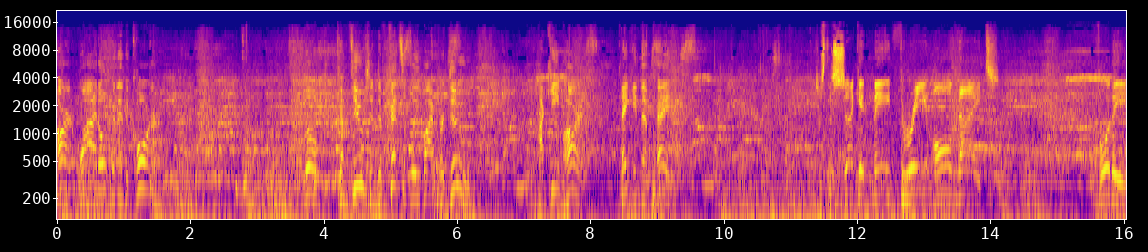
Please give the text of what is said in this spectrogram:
Hart wide open in the corner. Little confusion defensively by Purdue. Hakim Hart making them pay. Just the second made three all night for the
